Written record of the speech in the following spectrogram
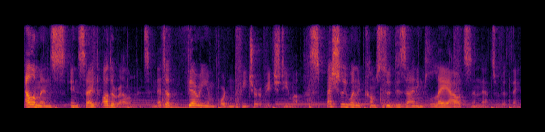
elements inside other elements. And that's a very important feature of HTML, especially when it comes to designing layouts and that sort of thing.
